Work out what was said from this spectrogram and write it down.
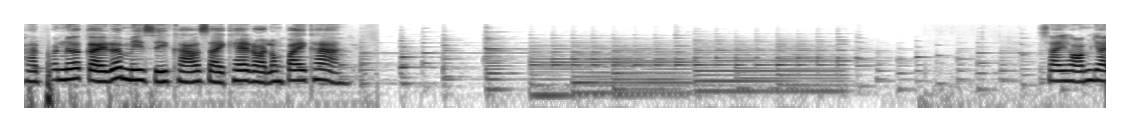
ผัดพอเนื้อไก่เริ่มมีสีขาวใส่แครอทลงไปค่ะ ใส่หอมใหญ่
